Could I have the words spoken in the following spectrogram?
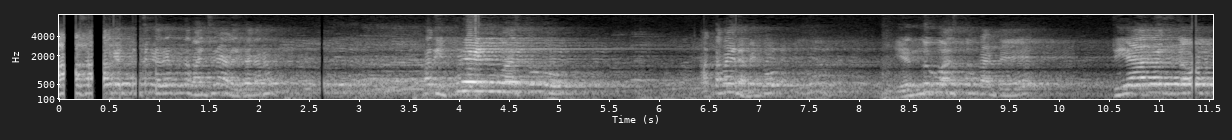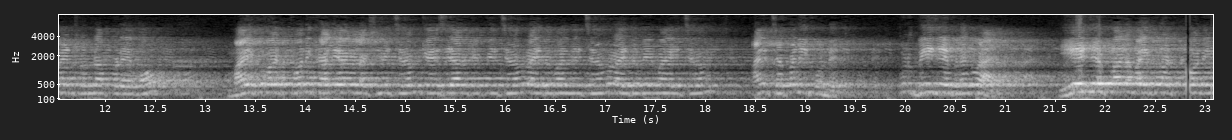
ఆరు సార్లు ఎప్పుడు కదా? ఎప్పుడన్నా మంచినాడు ఇంతగానో మరి ఇప్పుడే ఎందుకు వస్తువు అర్థమైందా మీకు? ఎందుకు వస్తుందంటే టిఆర్ఎస్ గవర్నమెంట్ ఉన్నప్పుడేమో మైక్ పట్టుకొని కళ్యాణ లక్ష్మి ఇచ్చినాం కేసీఆర్కి ఇప్పించినాం రైతు బంధు ఇచ్చినాం రైతు బీమా ఇచ్చినాం అని చెప్పనీకుండేది ఇప్పుడు బీజేపీలకు వాయి ఏం చెప్పాలి మైక్ పట్టుకొని?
